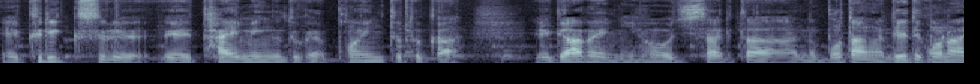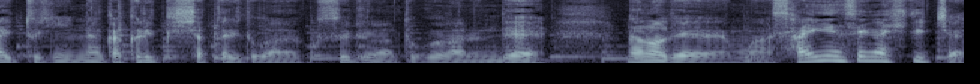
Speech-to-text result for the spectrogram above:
え、クリックする、え、タイミングとかポイントとか、え、画面に表示されたあのボタンが出てこない時になんかクリックしちゃったりとかするようなとこがあるんでなので、まあ、再現性が低いっちゃ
